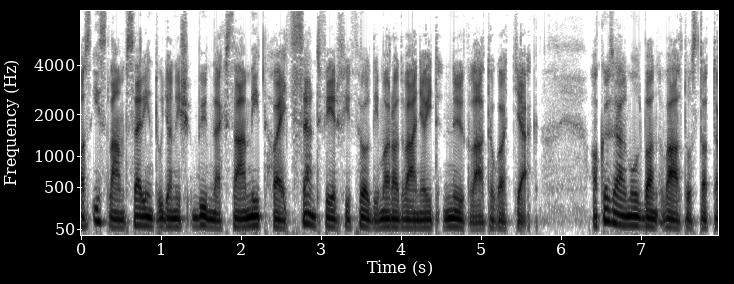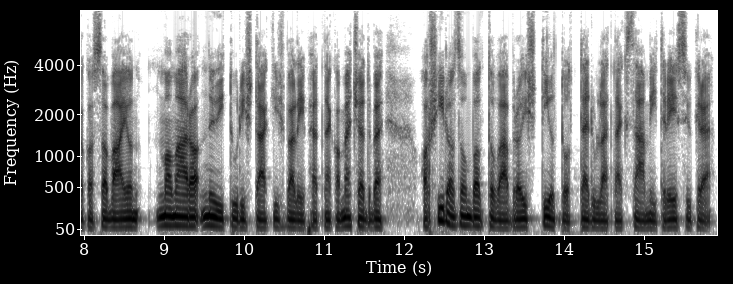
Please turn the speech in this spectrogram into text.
az iszlám szerint ugyanis bűnnek számít, ha egy szent férfi földi maradványait nők látogatják. A közelmúltban változtattak a szabályon, ma már a női turisták is beléphetnek a mecsetbe, a sír azonban továbbra is tiltott területnek számít részükre.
